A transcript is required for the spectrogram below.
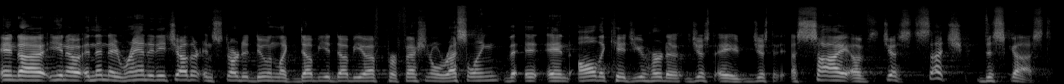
And, uh, you know, and then they ran at each other and started doing like WWF professional wrestling. And all the kids, you heard a, just, a, just a sigh of just such disgust.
